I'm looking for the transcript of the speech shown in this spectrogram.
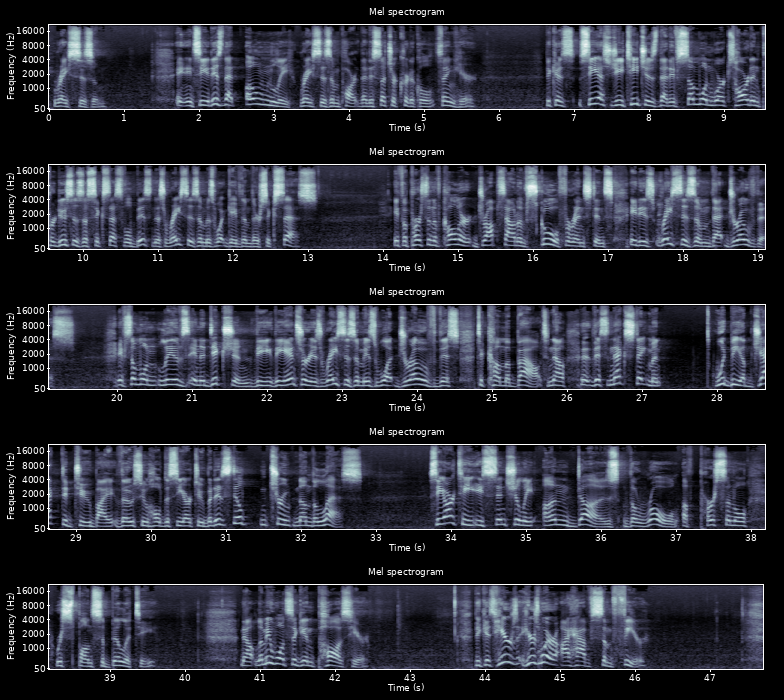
racism. And see, it is that only racism part that is such a critical thing here. Because CSJ teaches that if someone works hard and produces a successful business, racism is what gave them their success. If a person of color drops out of school, for instance, it is racism that drove this. If someone lives in addiction, the, the answer is racism is what drove this to come about. Now, this next statement would be objected to by those who hold to CRT, but it is still true nonetheless. CRT essentially undoes the role of personal responsibility. Now, let me once again pause here. Because here's, here's where I have some fear.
